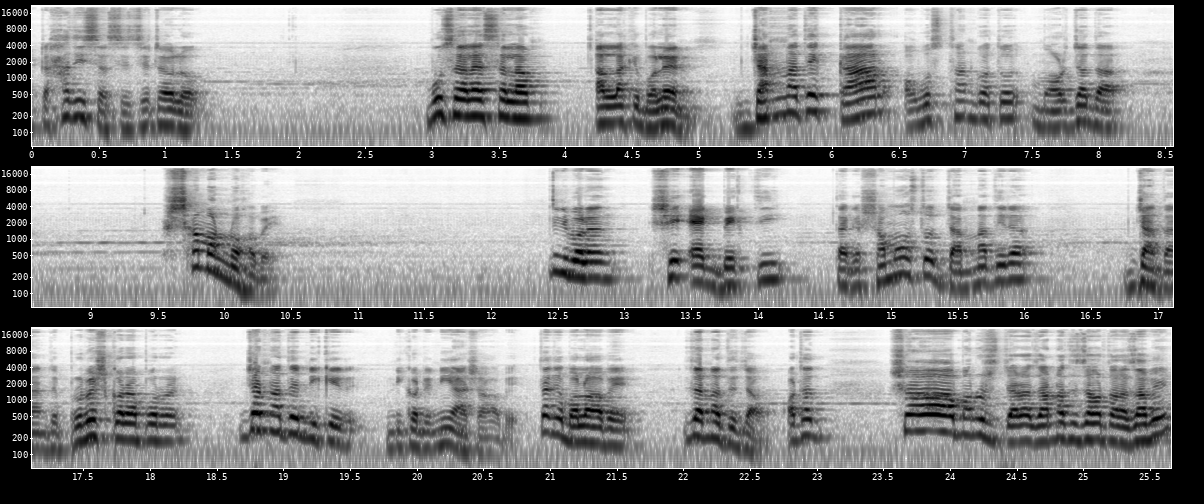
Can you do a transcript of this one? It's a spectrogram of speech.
একটা হাদিস আছে, যেটা হলো, মুসা আলাহিসাল্লাম আল্লাহকে বলেন জান্নাতে কার অবস্থানগত মর্যাদা সামান্য হবে? তিনি বলেন, সে এক ব্যক্তি তাকে সমস্ত জান্নাতিরা জান্নাতে প্রবেশ করার পরে জান্নাতের নিকের নিকটে নিয়ে আসা হবে। তাকে বলা হবে, জান্নাতে যাও। অর্থাৎ সব মানুষ যারা জান্নাতে যাও তারা যাবে।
